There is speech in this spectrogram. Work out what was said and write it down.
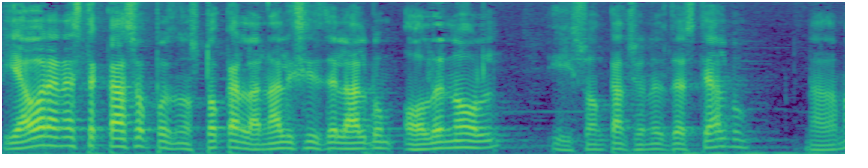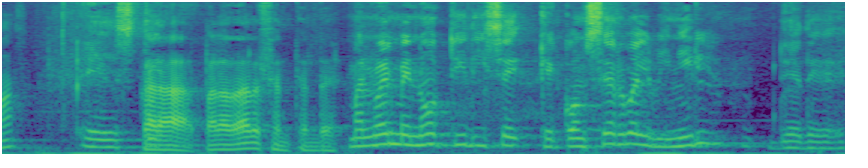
Y ahora en este caso pues nos toca el análisis del álbum All in All y son canciones de este álbum, nada más. Este, para, para, darles a entender. Manuel Menotti dice que conserva el vinil de, de,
